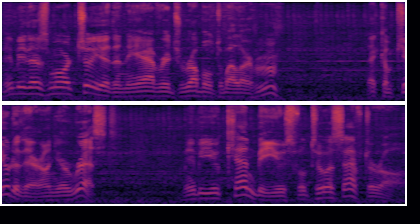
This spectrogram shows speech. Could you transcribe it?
maybe there's more to you than the average rubble dweller, hmm? That computer there on your wrist. Maybe you can be useful to us after all.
